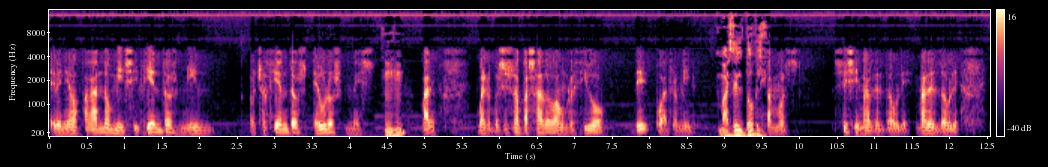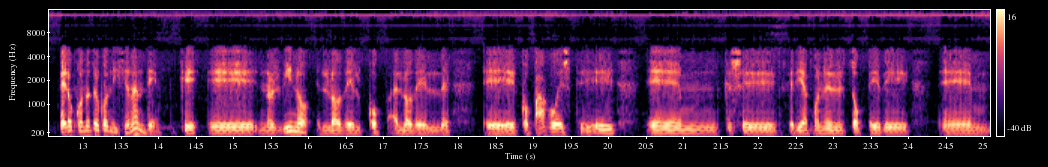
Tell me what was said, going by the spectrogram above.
le veníamos pagando 1.600, 1.800 euros mes. ¿Vale? Bueno, pues eso ha pasado a un recibo de 4.000. Más del doble. Estamos, sí, sí, más del doble, más del doble. Pero con otro condicionante, que eh, nos vino lo del, lo del eh, copago este eh, que se quería poner el tope de, em,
